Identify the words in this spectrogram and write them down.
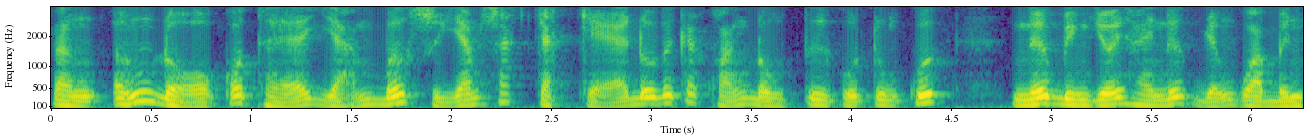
rằng Ấn Độ có thể giảm bớt sự giám sát chặt chẽ đối với các khoản đầu tư của Trung Quốc nếu biên giới hai nước vẫn hòa bình.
